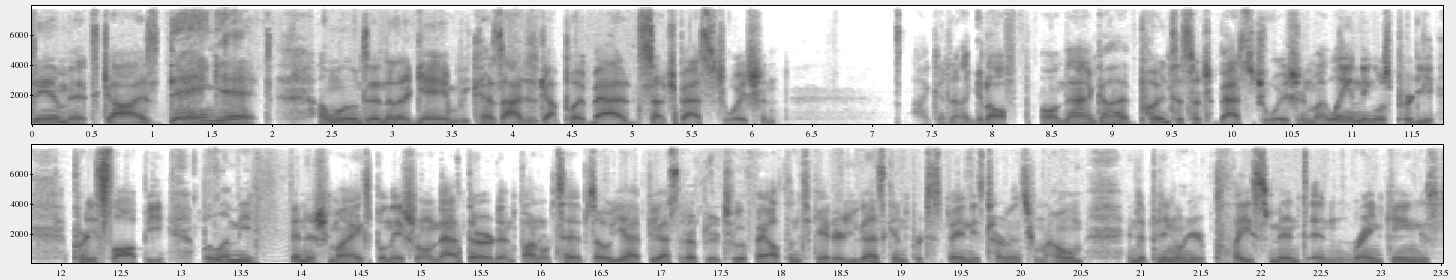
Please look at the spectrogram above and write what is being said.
Damn it, guys. Dang it. I'm going to another game because I just got put bad, such a bad situation. I could not get off on that. I got put into such a bad situation. My landing was pretty, pretty sloppy. But let me finish my explanation on that third and final tip. So yeah, if you guys set up your 2FA authenticator, you guys can participate in these tournaments from home. And depending on your placement and rankings,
